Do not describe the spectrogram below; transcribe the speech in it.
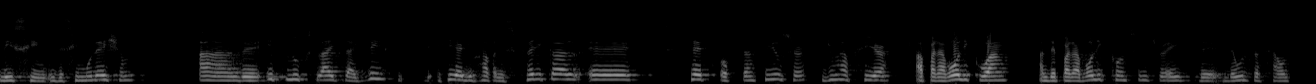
least in, the simulation, and uh, it looks like, like this. Here you have a spherical uh, set of transducer. You have here a parabolic one, and the parabolic concentrate the, the ultrasound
